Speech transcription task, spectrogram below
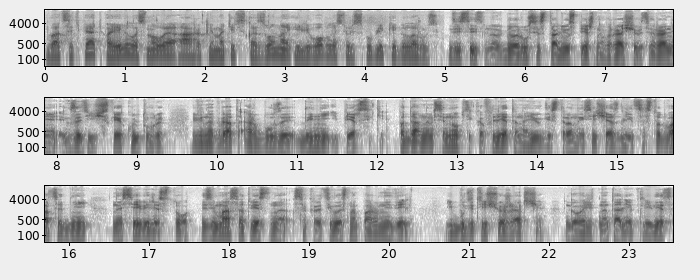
25, появилась новая агроклиматическая зона или область в Республике Беларусь. Действительно, в Беларуси стали успешно выращивать ранее экзотические культуры – виноград, арбузы, дыни и персики. По данным синоптиков, лето на юге страны сейчас длится 120 дней, на севере – 100. Зима, соответственно, сократилась на пару недель. И будет еще жарче – говорит Наталья Клевец,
